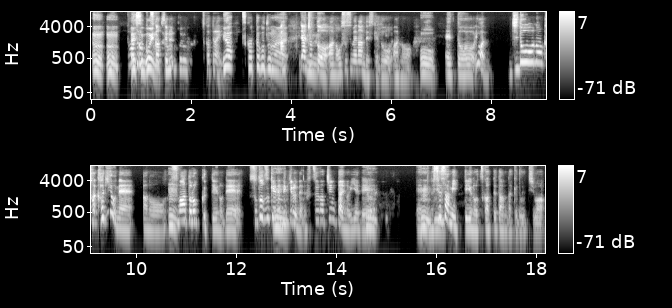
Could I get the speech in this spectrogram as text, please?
うんうん。え、すごいな。スマートロック使ってない？いや、使ったことなあい。、じゃあちょっと、あの、おすすめなんですけど、あの、えっと、要は、自動のか鍵をね、あの、うん。スマートロックっていうので、外付けでできるんだよね。普通の賃貸の家で、うん。えっとね、うんうん。セサミっていうのを使ってたんだけど、うちは。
